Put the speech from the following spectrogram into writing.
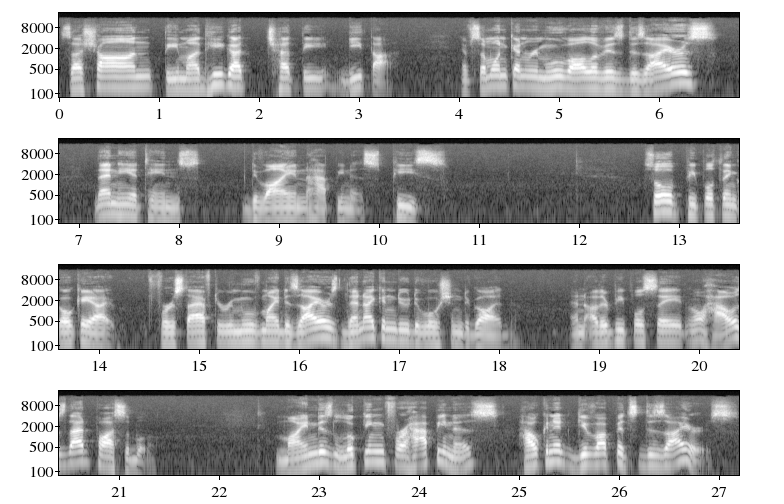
sashanti madhigachati Gita. If someone can remove all of his desires, then he attains divine happiness, peace. So people think, okay, I first I have to remove my desires, then I can do devotion to God. And other people say, no, how is that possible? Mind is looking for happiness. How can it give up its desires?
